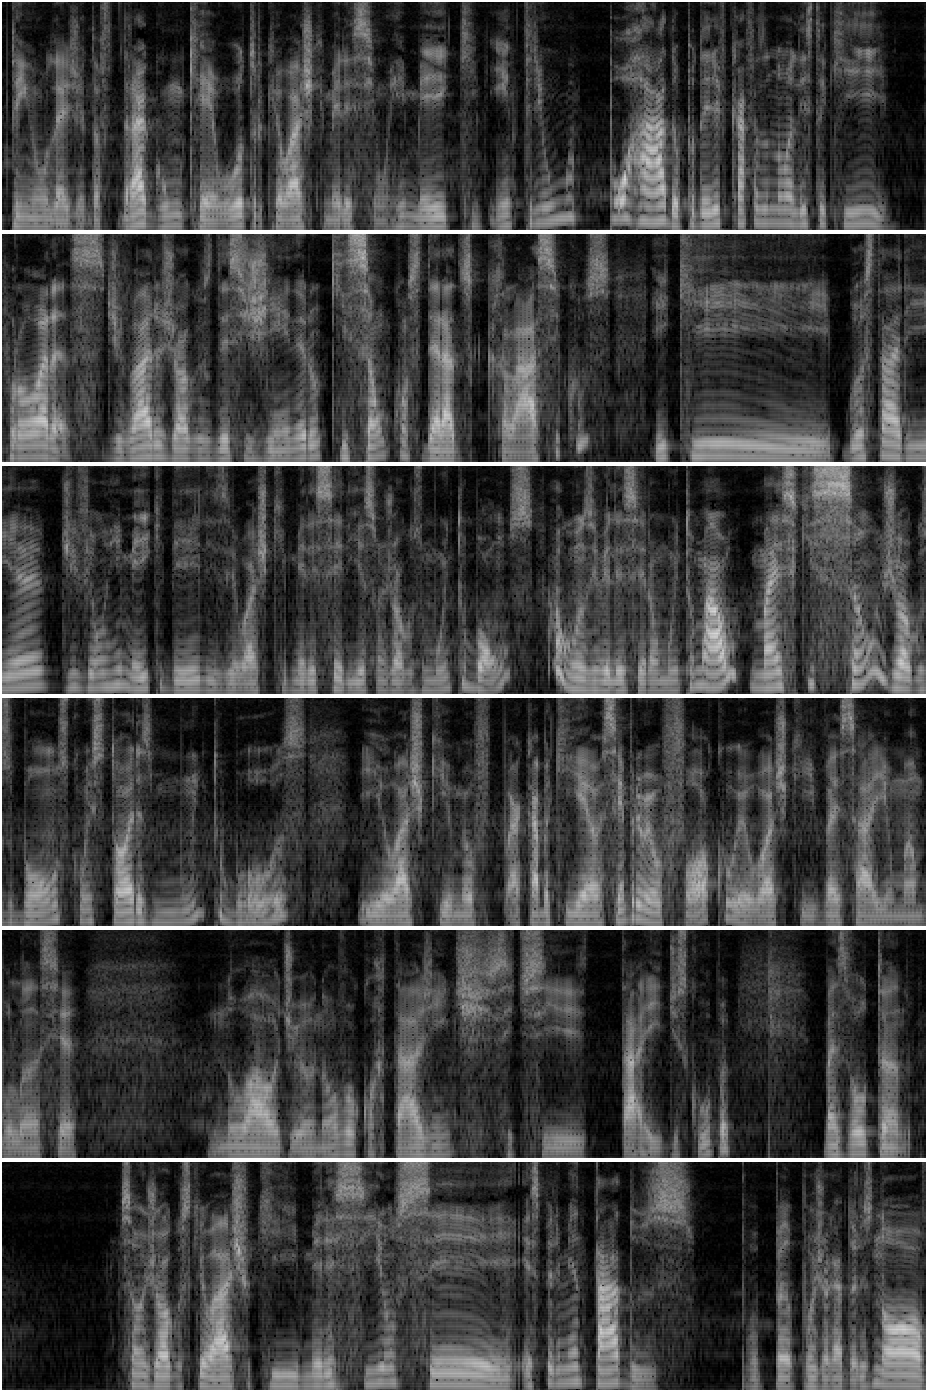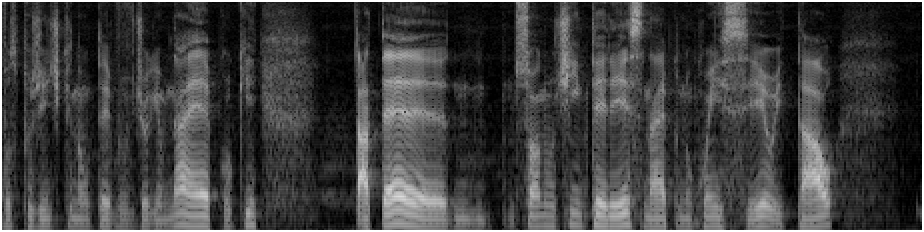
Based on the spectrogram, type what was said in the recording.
tem o Legend of Dragon, que é outro que eu acho que merecia um remake. Entre uma porrada, eu poderia ficar fazendo uma lista aqui por horas de vários jogos desse gênero que são considerados clássicos e que gostaria de ver um remake deles. Eu acho que mereceria, são jogos muito bons. Alguns envelheceram muito mal, mas que são jogos bons com histórias muito boas. E eu acho que o meu acaba que é sempre o meu foco. Eu acho que vai sair uma ambulância no áudio. Eu não vou cortar, gente, se, se tá aí, desculpa. Mas voltando são jogos que eu acho que mereciam ser experimentados por, por, jogadores novos, por gente que não teve videogame na época, que até só não tinha interesse na época, não conheceu e tal.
